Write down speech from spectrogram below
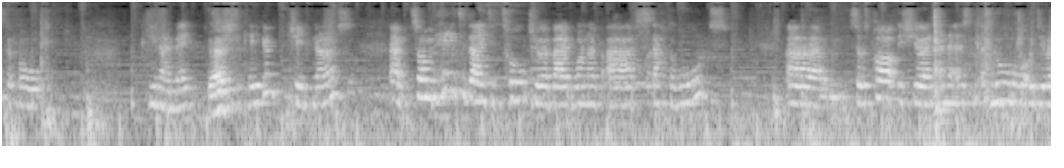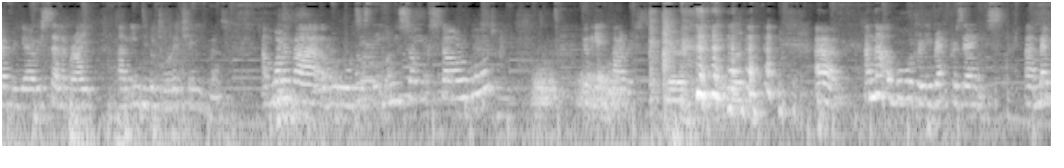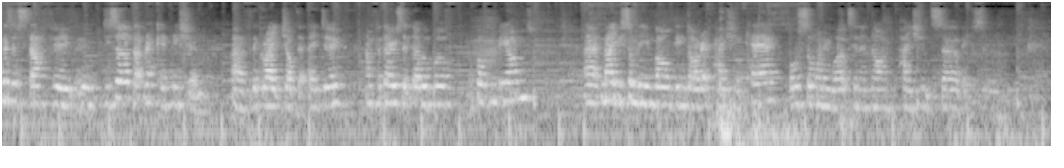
Mr Ford, you know me, Yes. Lisa Keegan, Chief Nurse. Um, so I'm here today to talk to you about one of our staff awards. Um, so as part of this year, and, and as, as normal what we do every year, is celebrate um, individual achievement. And one of our awards is the Unsung Star Award. You're going to get embarrassed. Yeah. Um, and that award really represents uh, members of staff who, who deserve that recognition uh, for the great job that they do and for those that go above, above and beyond. Uh, maybe somebody involved in direct patient care or someone who works in a non-patient service.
